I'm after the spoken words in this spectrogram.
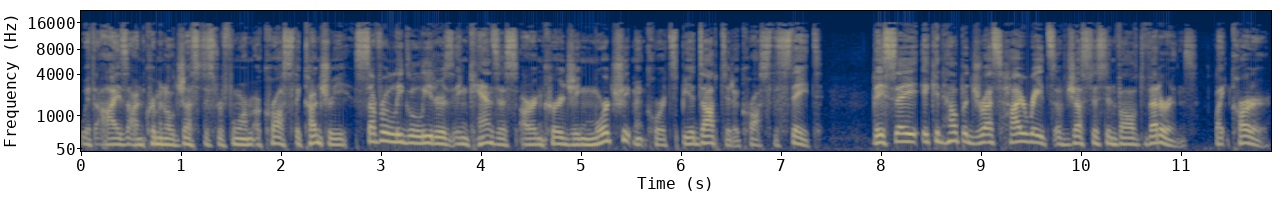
With eyes on criminal justice reform across the country, several legal leaders in Kansas are encouraging more treatment courts be adopted across the state. They say it can help address high rates of justice involved veterans, like Carter.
